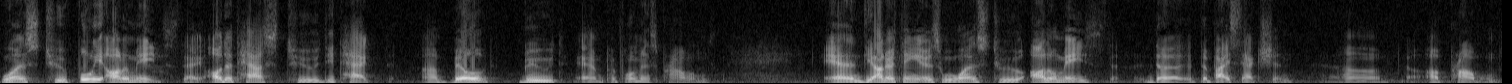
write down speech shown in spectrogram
One is to fully automate say, all the tasks to detect uh, build, boot, and performance problems. And the other thing is we want to automate the, the bisection uh, of problems.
